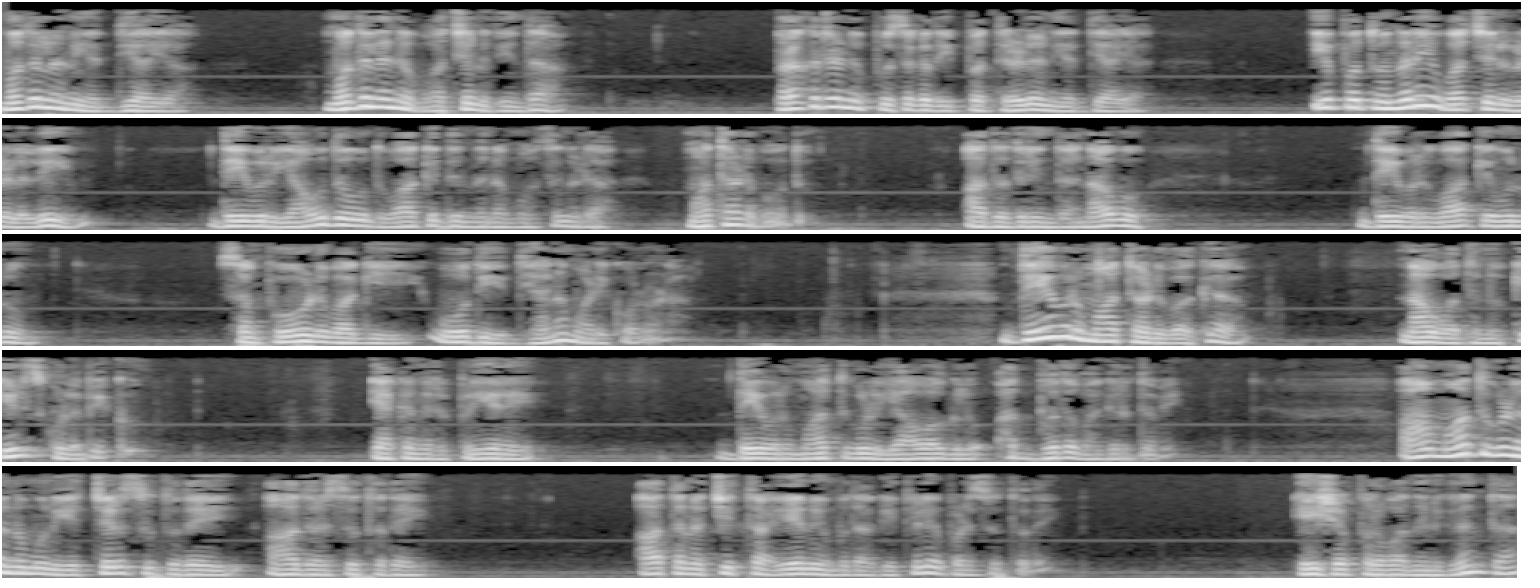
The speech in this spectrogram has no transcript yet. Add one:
ಮೊದಲನೇ ಅಧ್ಯಾಯ ಮೊದಲನೇ ವಾಚನದಿಂದ ಪ್ರಕಟಣೆ ಪುಸ್ತಕದ ಇಪ್ಪತ್ತೆರಡನೇ ಅಧ್ಯಾಯ ಇಪ್ಪತ್ತೊಂದನೇ ವಚನಗಳಲ್ಲಿ ದೇವರು ಯಾವುದೋ ಒಂದು ವಾಕ್ಯದಿಂದ ನಮ್ಮ ಸಂಗಡ ಮಾತಾಡಬಹುದು. ಆದ್ದರಿಂದ ನಾವು ದೇವರ ವಾಕ್ಯವನ್ನು ಸಂಪೂರ್ಣವಾಗಿ ಓದಿ ಧ್ಯಾನ ಮಾಡಿಕೊಳ್ಳೋಣ. ದೇವರು ಮಾತಾಡುವಾಗ ನಾವು ಅದನ್ನು ಕೇಳಿಸಿಕೊಳ್ಳಬೇಕು. ಯಾಕೆಂದರೆ ಪ್ರಿಯರೇ, ದೇವರ ಮಾತುಗಳು ಯಾವಾಗಲೂ ಅದ್ಭುತವಾಗಿರುತ್ತವೆ. ಆ ಮಾತುಗಳು ನಮ್ಮನ್ನು ಎಚ್ಚರಿಸುತ್ತದೆ, ಆಧರಿಸುತ್ತದೆ. ಆತನ ಚಿತ್ತ ಏನು ಎಂಬುದಾಗಿ ತಿಳಿಯಪಡಿಸುತ್ತದೆ. ಏಷಪ್ರವಾದನ ಗ್ರಂಥ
